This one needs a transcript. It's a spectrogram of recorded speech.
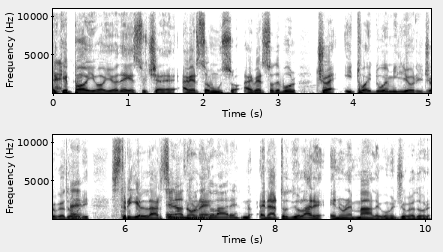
Perché Eh. poi voglio vedere che succede. Hai perso Musso, hai perso De Paul, cioè i tuoi due migliori giocatori. Eh. Altro non è, titolare? no, è un altro titolare e non è male come giocatore.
